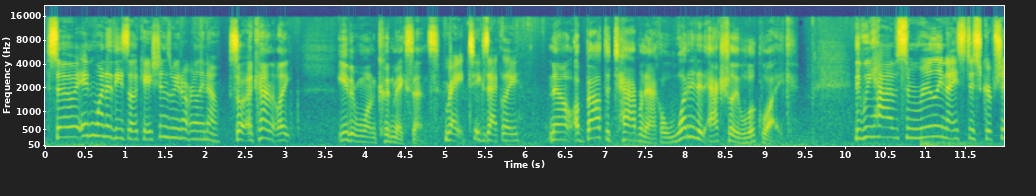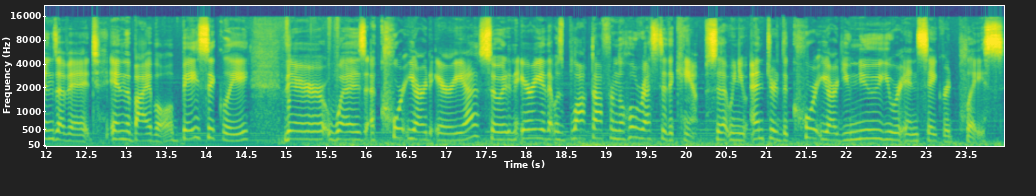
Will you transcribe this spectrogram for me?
So, in one of these locations, we don't really know. So I kind of like either one could make sense. Right, exactly. Now, about the tabernacle, what did it actually look like? We have some really nice descriptions of it in the Bible. Basically, there was a courtyard area, so an area that was blocked off from the whole rest of the camp, so that when you entered the courtyard, you knew you were in sacred place.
